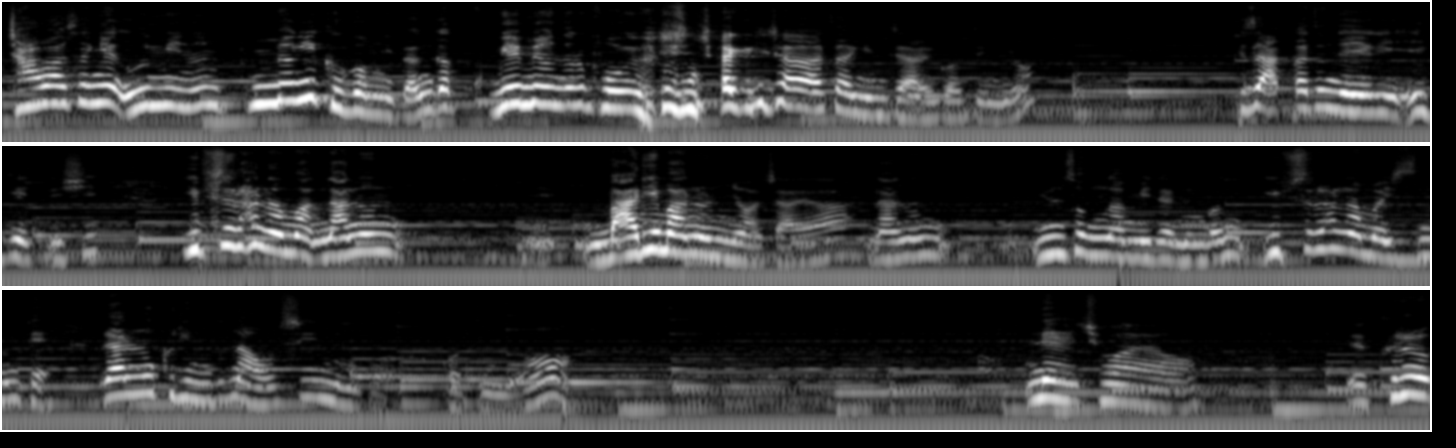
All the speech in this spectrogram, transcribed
자화상의 의미는 분명히 그겁니다. 그러니까 외면으로 보여준 자기 자화상인지 알거든요. 그래서 아까도 내가 얘기했듯이 입술 하나만 나는 말이 많은 여자야. 나는 윤석남이라는 건 입술 하나만 있으면 돼. 라는 그림도 나올 수 있는 거거든요. 네, 좋아요. 네, 그럴,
